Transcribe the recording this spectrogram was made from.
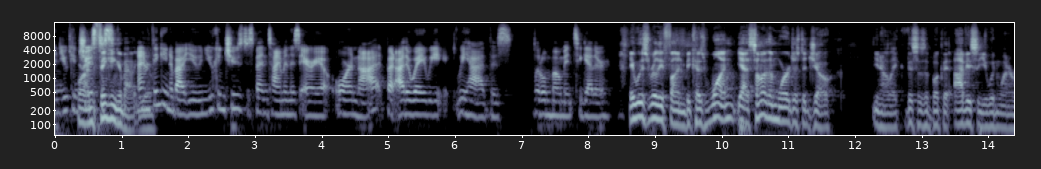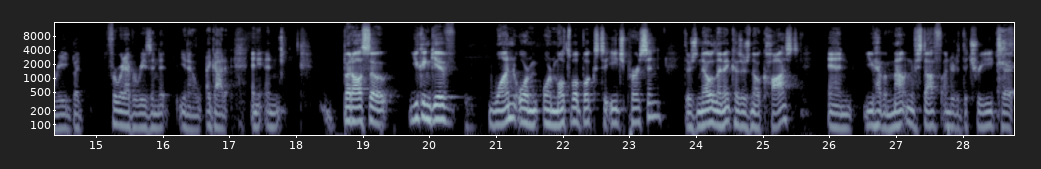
And you can or choose i'm to thinking about you I'm thinking about you, and you can choose to spend time in this area or not. But either way, we we had this little moment together. it was really fun because one yeah some of them were just a joke you know like this is a book that obviously you wouldn't want to read but for whatever reason it you know i got it. And and but also you can give one or or multiple books to each person. There's no limit because there's no cost and you have a mountain of stuff under the tree to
